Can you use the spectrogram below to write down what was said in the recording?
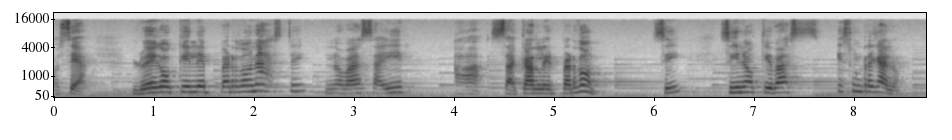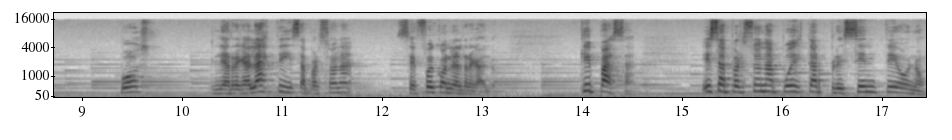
O sea, luego que le perdonaste, no vas a ir a sacarle el perdón, ¿sí? Sino que vas, es un regalo. Vos le regalaste y esa persona se fue con el regalo. ¿Qué pasa? Esa persona puede estar presente o no.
